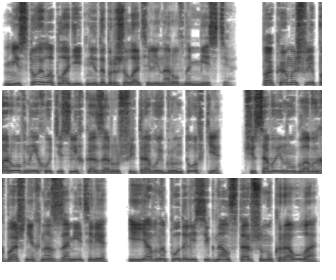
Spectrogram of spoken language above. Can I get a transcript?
Не стоило плодить недоброжелателей на ровном месте. Пока мы шли по ровной, хоть и слегка заросшей травой грунтовке, часовые на угловых башнях нас заметили и явно подали сигнал старшему караула,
